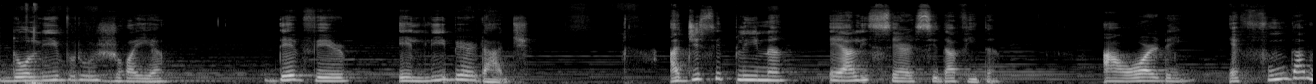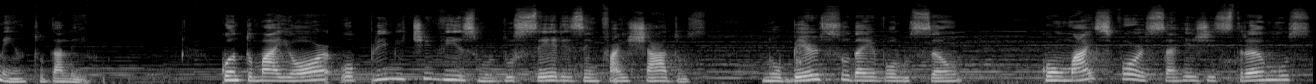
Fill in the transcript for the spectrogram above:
Do livro Joia, Dever e Liberdade. A disciplina é alicerce da vida. A ordem é fundamento da lei. Quanto maior o primitivismo dos seres enfaixados no berço da evolução, com mais força registramos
